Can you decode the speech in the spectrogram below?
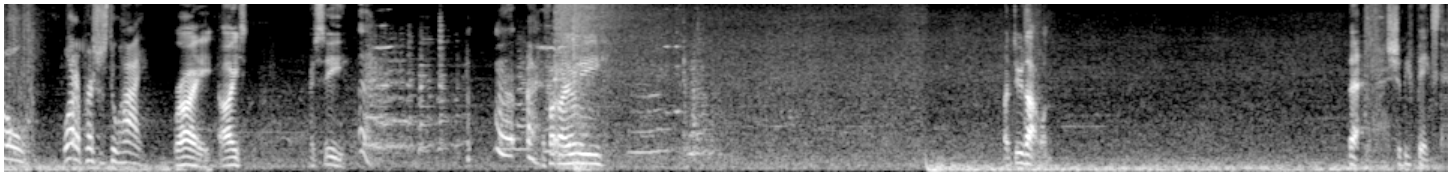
No! Water pressure's too high. Right, I, I see. If I only... I do that one. There. Should be fixed.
